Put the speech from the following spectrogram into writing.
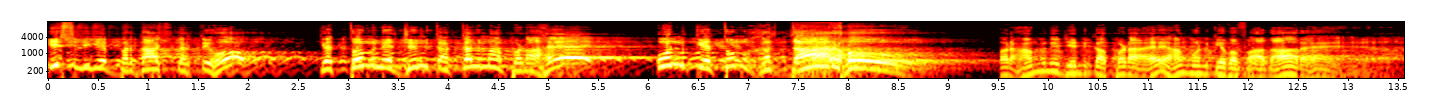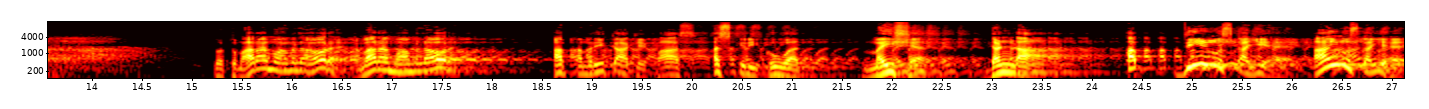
اس لیے برداشت کرتے ہو کہ تم نے جن کا کلمہ پڑا ہے، ان کے تم غدار ہو۔ اور ہم نے جن کا پڑا ہے، ہم ان کے وفادار ہیں۔ تو تمہارا معاملہ اور ہے، ہمارا معاملہ اور ہے۔ اب امریکہ کے پاس عسکری قوت، معیشت، ڈنڈا۔ اب دین اس کا یہ ہے، آئین اس کا یہ ہے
